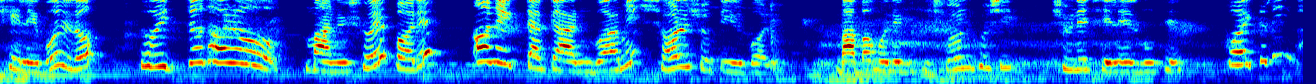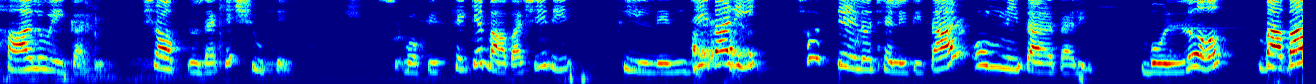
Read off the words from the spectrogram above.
ছেলে বলল, ধৈর্য ধরো, মানুষ হয়ে পরে অনেক টাকা আনব আমি সরস্বতীর বলে বাবা হলেন ভীষণ খুশি। শুনে ছেলের মুখে কয়েকটা দিন ভালোই কাটে, স্বপ্ন দেখে সুখে। অফিস থেকে বাবা সেদিন ফিরলেন যে বাড়ি ছুটতে এলো ছেলেটি তার অমনি তাড়াতাড়ি। বলল, বাবা,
